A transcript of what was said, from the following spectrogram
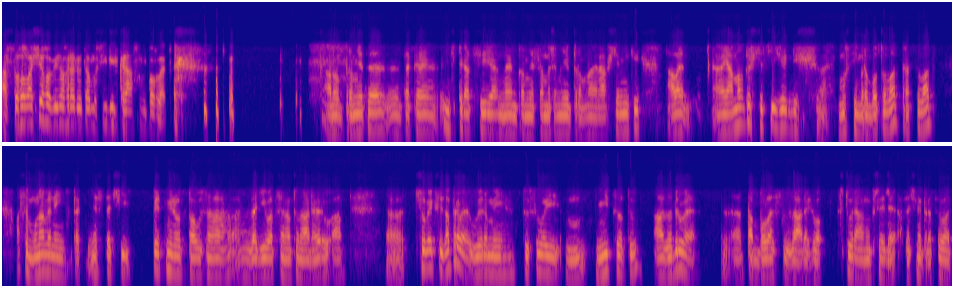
a z toho vašeho vinohradu tam musí být krásný pohled. Ano, pro mě to je eh, také inspirací, nejen pro mě samozřejmě i pro moje návštěvníky, ale já mám to štěstí, že když musím robotovat, pracovat a jsem unavený, tak mě stačí pět minut pauza, zadívat se na tu nádheru a člověk si zaprvé uvědomí tu svoji nicotu a za druhé ta bolest v zádech ho v tu ránu přijde a začne pracovat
